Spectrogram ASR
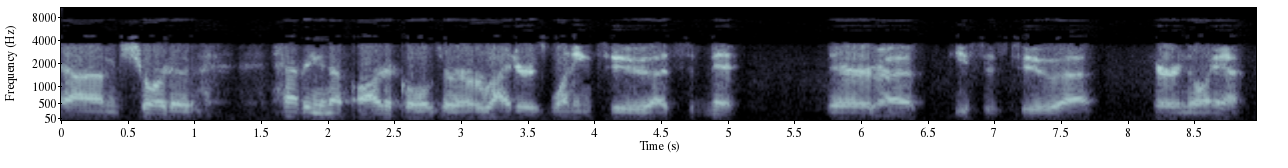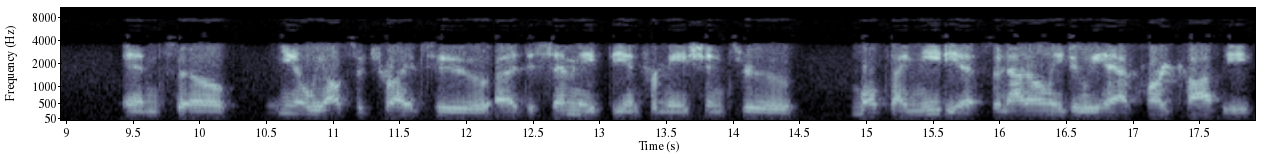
um, short of having enough articles or writers wanting to uh, submit their uh, pieces to uh, Paranoia. And so, you know, we also try to uh, disseminate the information through multimedia. So not only do we have hard copy,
